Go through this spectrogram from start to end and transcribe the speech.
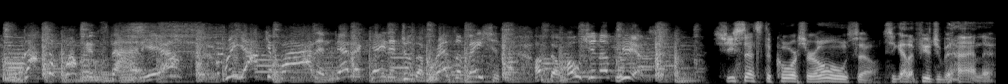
Dr. Funkenstein, yeah? Preoccupied and dedicated to the preservation of the motion of hips. She sets the course her own self. She got a future behind her.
